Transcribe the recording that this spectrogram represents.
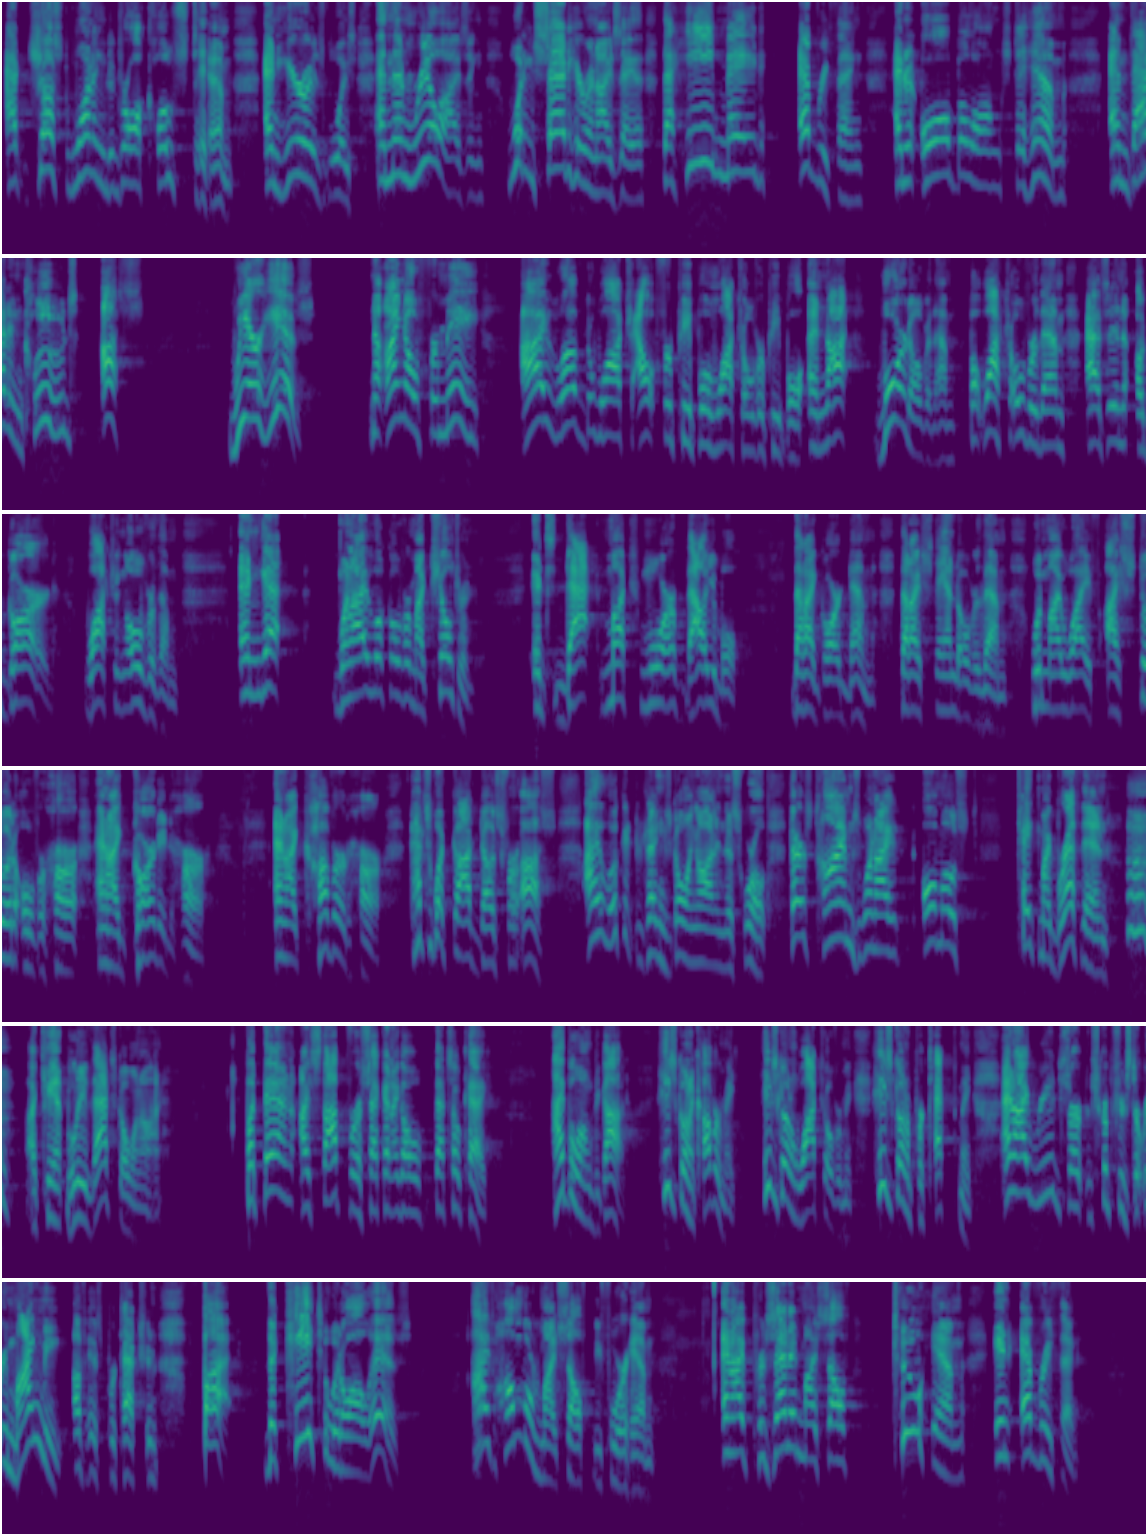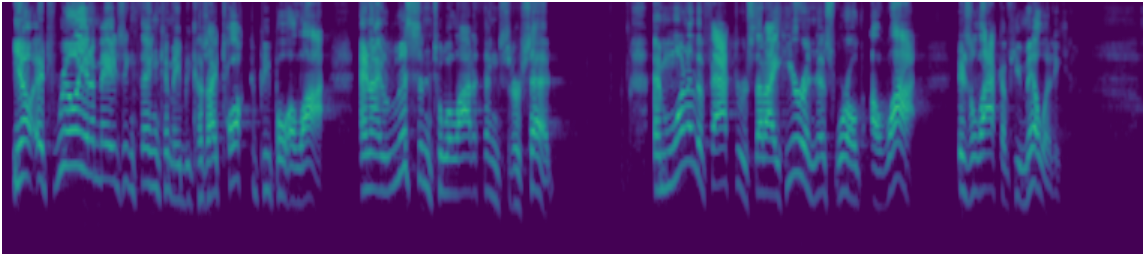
at just wanting to draw close to him and hear his voice, and then realizing what he said here in Isaiah that he made everything and it all belongs to him, and that includes us. We're his. Now, I know for me, I love to watch out for people and watch over people and not lord over them, but watch over them as in a guard watching over them. And yet, when I look over my children, it's that much more valuable that I guard them, that I stand over them. With my wife, I stood over her and I guarded her and I covered her. That's what God does for us. I look at the things going on in this world. There's times when I almost take my breath in, I can't believe that's going on. But then I stop for a second. I go, that's okay. I belong to God. He's going to cover me. He's going to watch over me. He's going to protect me. And I read certain scriptures that remind me of his protection. But the key to it all is I've humbled myself before him and I've presented myself to him in everything. You know, it's really an amazing thing to me because I talk to people a lot and I listen to a lot of things that are said. And one of the factors that I hear in this world a lot is a lack of humility.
